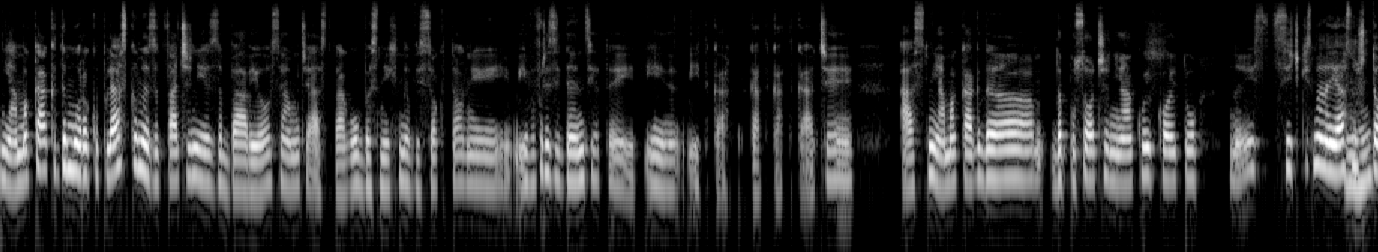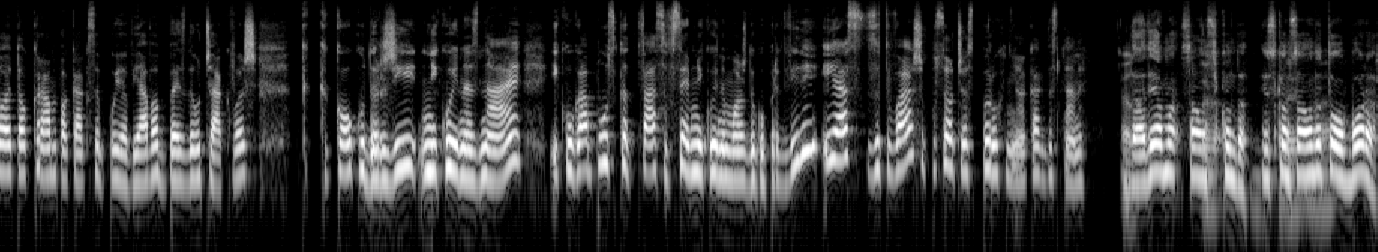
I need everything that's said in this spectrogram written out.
няма как да му ръкопляскаме за това, че ни е забавил, само че аз това го обясних на висок тон и, и в резиденцията и, и, и така, така, така, така, че аз няма как да, да посоча някой, който Нали, всички сме наясно, mm-hmm. що е то крампа, как се появява, без да очакваш к- колко държи, никой не знае. И кога пускат това, съвсем никой не може да го предвиди. И аз за това ще посоча с първох няма как да стане. Аз... Да, да, ама само да, секунда. Искам да, само да те оборя.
